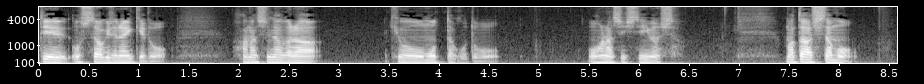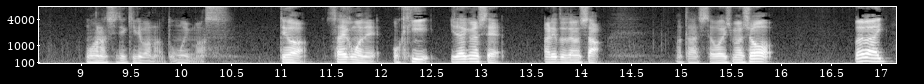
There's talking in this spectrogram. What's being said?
て押したわけじゃないけど、話しながら今日思ったことをお話ししてみました。また明日もお話しできればなと思います。では、最後までお聴きいただきまして、ありがとうございました。また明日お会いしましょう。バイバイ。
